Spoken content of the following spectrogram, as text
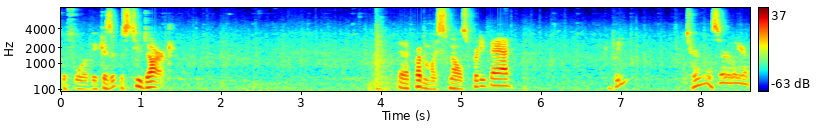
before because it was too dark. Yeah, that probably smells pretty bad. Could we turn this earlier?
